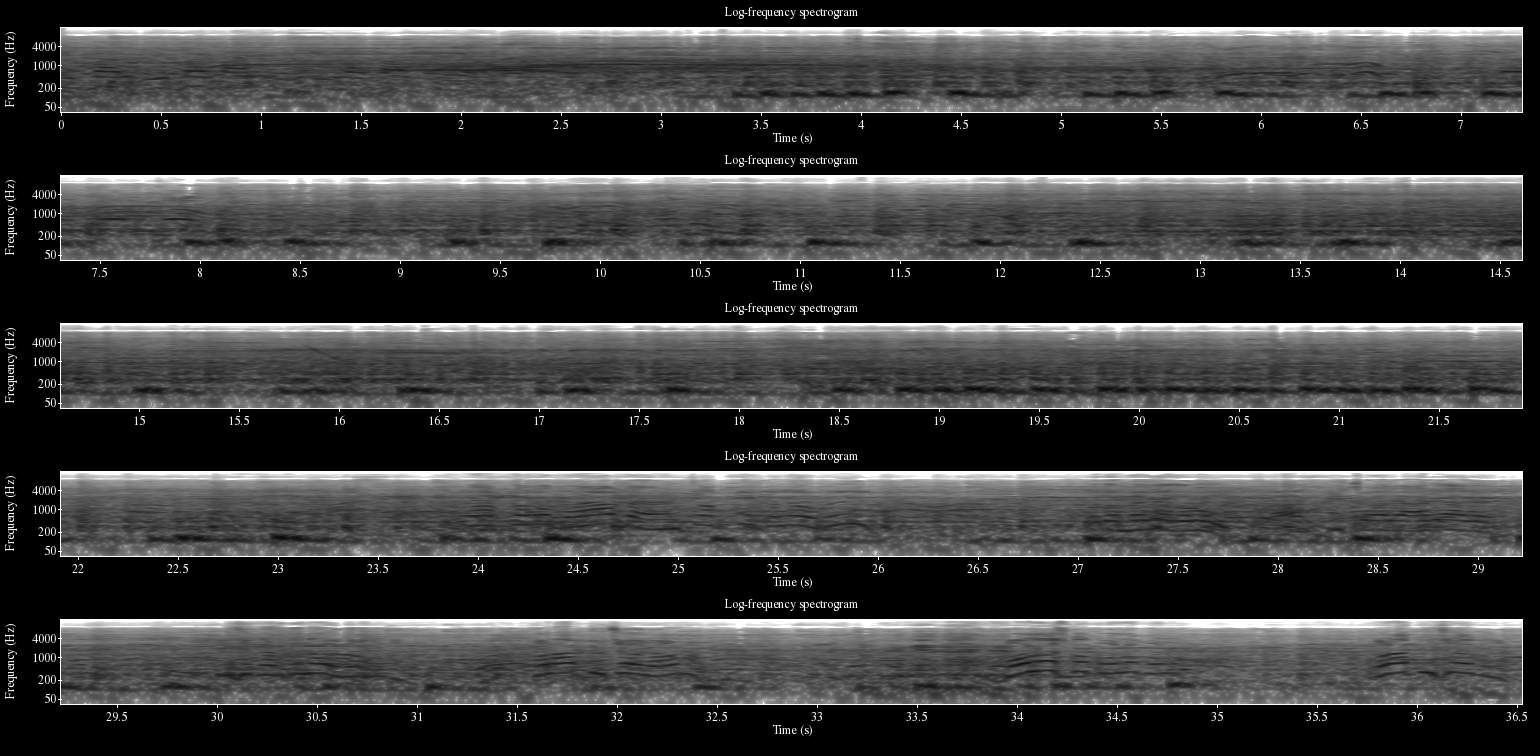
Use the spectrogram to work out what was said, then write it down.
एक बार एक बार बात एक बार बात तो मैं क्या करूँ? आग पीछे वाले आगे आगे। पीछे कर देना हो जाओ। थोड़ा पीछे हो जाओ ना। बोलो उसको बोलो बोलो। थोड़ा पीछे हो बोलो लो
